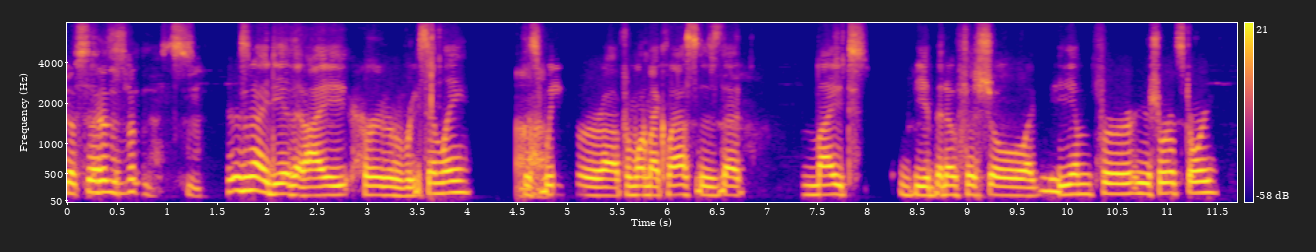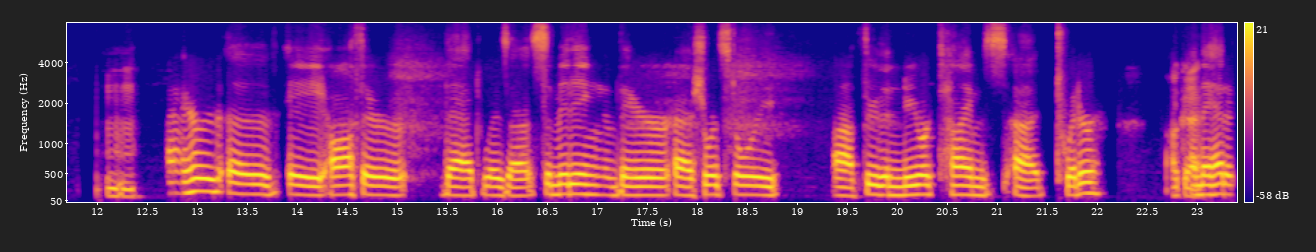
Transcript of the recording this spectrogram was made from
Because so, been, hmm. here's an idea that I heard recently uh-huh. this week for uh, from one of my classes that might be a beneficial like medium for your short story. Mm-hmm. I heard of a author that was uh, submitting their uh, short story uh, through the New York Times uh, Twitter. Okay. And they had a,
